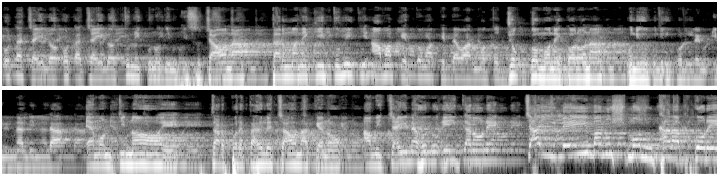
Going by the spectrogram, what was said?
ওটা চাইলো ওটা চাইলো, তুমি কোনোদিন কিছু চাও না। তার মানে কি, তুমি কি আমাকে, তোমাকে দেওয়ার মতো যোগ্য মনে করো না? উনি উত্তর করলেন, ইন্নালিল্লাহ, এমনটি নয়। তারপরে তাহলে তাহলে চাও না কেন? আমি চাই না হলো এই কারণে। চাইলেই মানুষ মন খারাপ করে,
